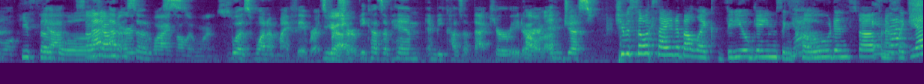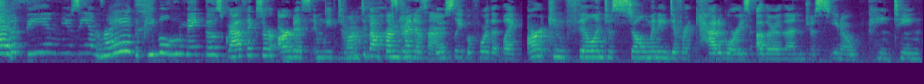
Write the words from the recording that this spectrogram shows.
cool. He's so Yeah, cool. So That down to earth episode wise was- all at once. Was one of my favorites Yeah. for sure because of him and because of that curator Paola. and just she was so excited about like video games and Yeah. code and stuff, and, I was like, yes, should be in museums. right. The people who make those graphics are artists, and we've talked about this kind of loosely before. That like art can fill into so many different categories other than just you know painting,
